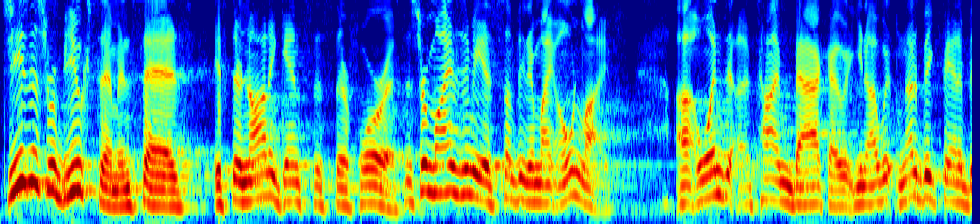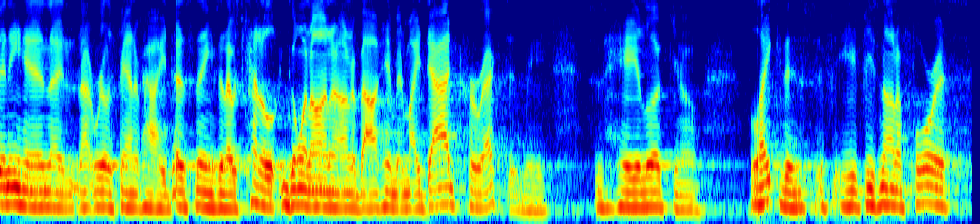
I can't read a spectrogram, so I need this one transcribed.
Jesus rebukes them and says, If they're not against us, they're for us. This reminds me of something in my own life. Uh, one time back, I, you know, I'm not a big fan of Benny Hinn. I'm not really a fan of how he does things, and I was kind of going on and on about him. And my dad corrected me. He says, "Hey, look, you know, like this. If, if he's not a us,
